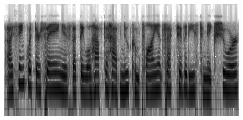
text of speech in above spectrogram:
I think what they're saying is that they will have to have new compliance activities to make sure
